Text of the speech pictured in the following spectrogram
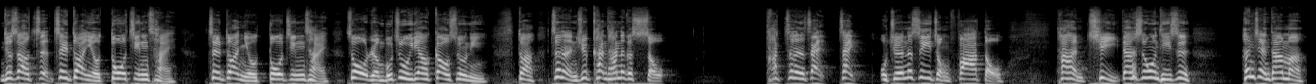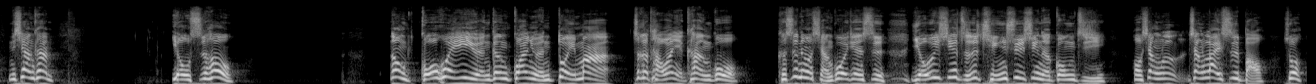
你就知道这这段有多精彩，这段有多精彩，所以我忍不住一定要告诉你，对吧？真的，你去看他那个手，他真的在在，我觉得那是一种发抖，他很气。但是问题是很简单嘛，你想想看，有时候那种国会议员跟官员对骂，这个台湾也看过。可是你有想过一件事？有一些只是情绪性的攻击。哦，像像赖世宝说，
